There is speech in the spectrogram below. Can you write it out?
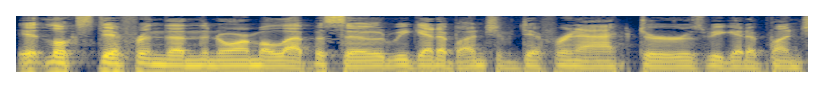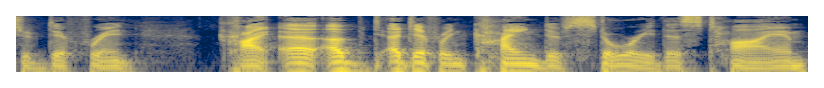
It looks different than the normal episode. We get a bunch of different actors. We get a bunch of different kind uh, a, a different kind of story this time.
